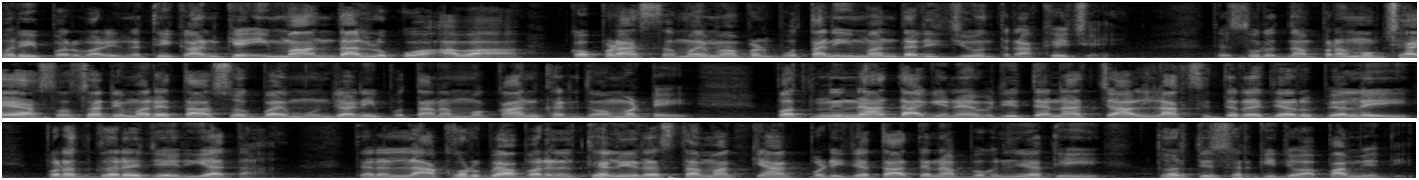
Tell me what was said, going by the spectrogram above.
મરી પરવારી નથી, કારણ કે ઈમાનદાર લોકો આવા કપડા સમયમાં પણ પોતાની ઈમાનદારી જીવંત રાખે છે. તે સુરતના પ્રમુખ છાયા સોસાયટીમાં રહેતા અશોકભાઈ મુંજાણી પોતાના મકાન ખરીદવા માટે પત્નીના દાગીના વેચી તેના ચાર લાખ સિત્તેર હજાર રૂપિયા લઈ પરત ઘરે જઈ રહ્યા હતા. ત્યારે લાખો રૂપિયા ભરેલ થેલી રસ્તામાં ક્યાંક પડી જતા તેના પગ નીચેથી ધરતી સરકી જવા પામી હતી.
